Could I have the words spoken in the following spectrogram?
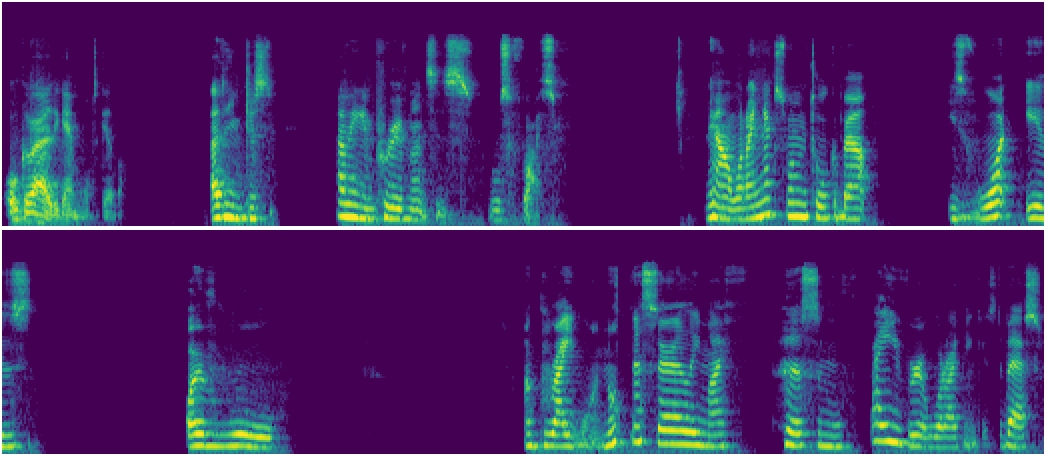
or go out of the game altogether. I think just having improvements is will suffice. Now, what I next want to talk about is what is overall a great one. Not necessarily my personal favorite, what I think is the best,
